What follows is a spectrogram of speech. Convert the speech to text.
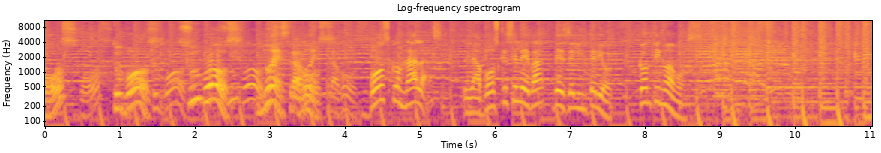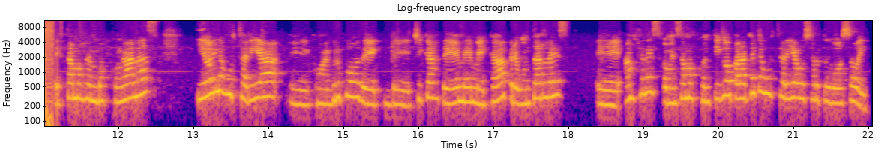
¿Voz? Tu voz, su voz, nuestra voz. Voz con alas, la voz que se eleva desde el interior. Continuamos. Estamos en Voz con alas y hoy nos gustaría, eh, con el grupo de, chicas de MMK, preguntarles, eh, Ángeles, comenzamos contigo, ¿para qué te gustaría usar tu voz hoy?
